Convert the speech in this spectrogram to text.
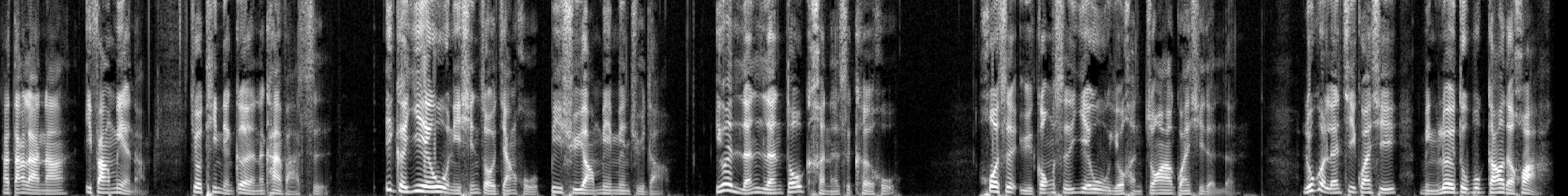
那当然呢，一方面呢，就听点个人的看法是。一个业务，你行走江湖，必须要面面俱到，因为人人都可能是客户，或是与公司业务有很重要关系的人。如果人际关系敏锐度不高的话，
